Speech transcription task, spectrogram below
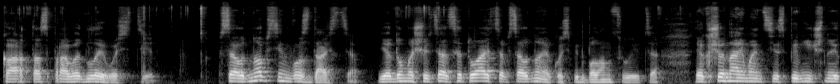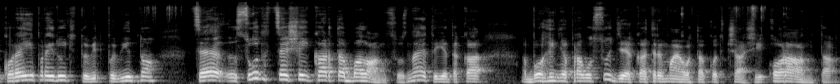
карта справедливості. Все одно всім воздасться. Я думаю, що ця ситуація все одно якось відбалансується. Якщо найманці з Північної Кореї прийдуть, то відповідно це суд це ще й карта балансу. Знаєте, є така богиня правосуддя, яка тримає отак от чаші, Оранта.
